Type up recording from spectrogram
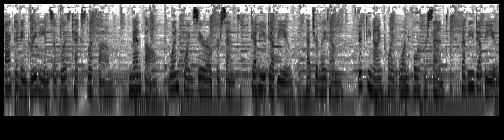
Active ingredients of Blistex Lip Balm, menthol, 1.0%, WW, petrolatum, 59.14%, WW,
